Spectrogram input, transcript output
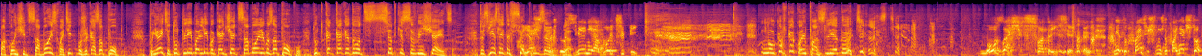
покончить с собой, схватить мужика за попу. Понимаете, тут либо, либо кончать с собой, либо за попу. Тут как, как это вот все-таки совмещается? То есть если это все А я считаю, призыв... что да. звенья одной цепи. Ну-ка, в какой последовательности? Ну, значит, смотрите. Нет, тут, понимаете, что нужно понять, что,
